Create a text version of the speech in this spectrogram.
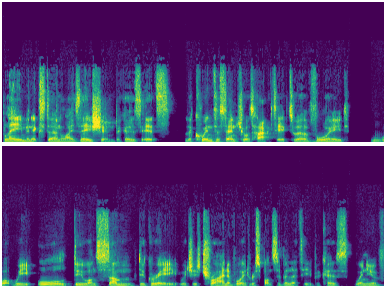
blame and externalization because it's the quintessential tactic to avoid what we all do on some degree, which is try and avoid responsibility. Because when you have,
